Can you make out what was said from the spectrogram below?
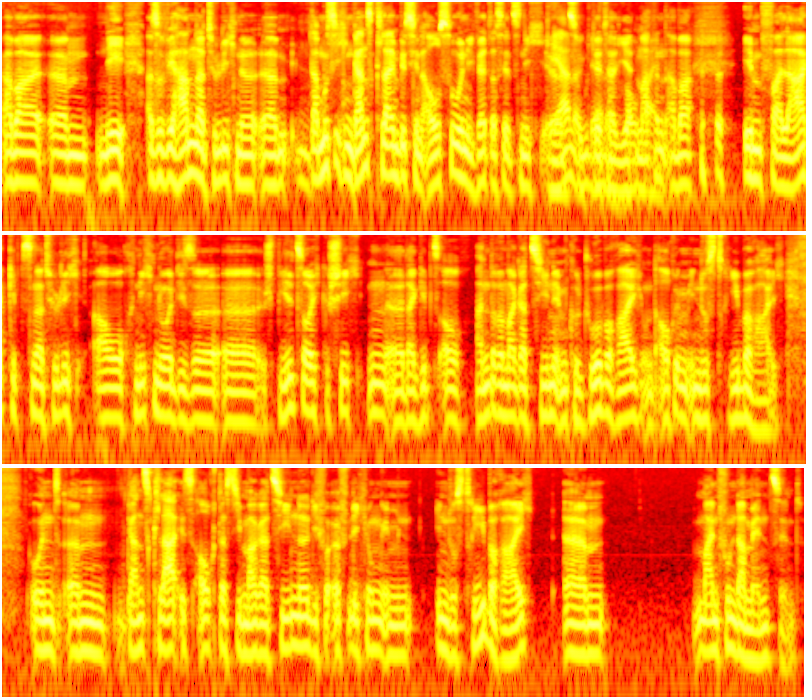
Aber ähm, nee, also wir haben natürlich eine, ähm, da muss ich ein ganz klein bisschen ausholen. Ich werde das jetzt nicht äh, gerne, zu gerne, detailliert machen, aber im Verlag gibt es natürlich auch nicht nur diese äh, Spielzeug Spielzeuggeschichten. Äh, da gibt es auch andere Magazine im Kulturbereich und auch im Industriebereich. Und ähm, ganz klar ist auch, dass die Magazine, die Veröffentlichungen im Industriebereich ähm, mein Fundament sind,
